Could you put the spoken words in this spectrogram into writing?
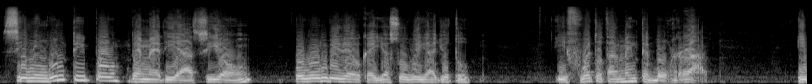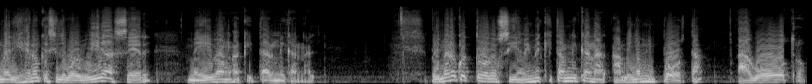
Sin ningún tipo de mediación, hubo un video que yo subí a YouTube y fue totalmente borrado. Y me dijeron que si lo volvía a hacer, me iban a quitar mi canal. Primero que todo, si a mí me quitan mi canal, a mí no me importa, hago otro.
